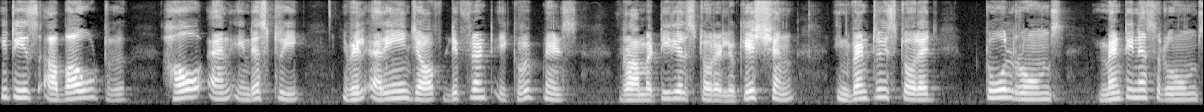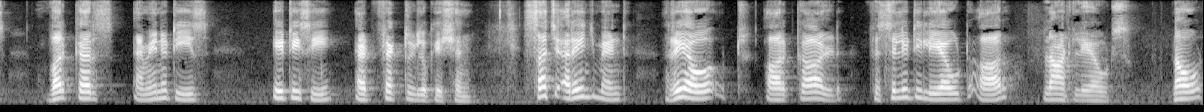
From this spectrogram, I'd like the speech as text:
it is about how an industry will arrange of different equipments, raw material storage location, inventory storage, tool rooms, maintenance rooms, workers, amenities, etc. at factory location. Such arrangement layout are called facility layout or plant layouts. Now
